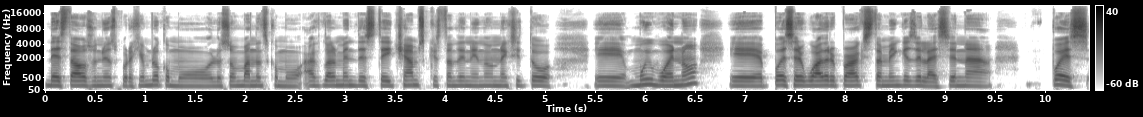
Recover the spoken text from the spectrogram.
de Estados Unidos, por ejemplo, como lo son bandas como actualmente State Champs, que están teniendo un éxito eh, muy bueno. puede ser Water Parks también, que es de la escena pues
